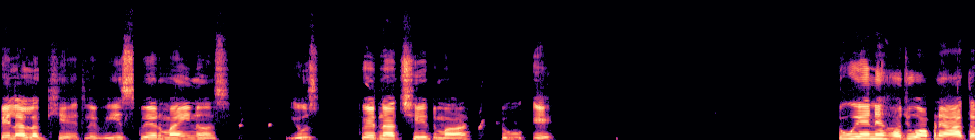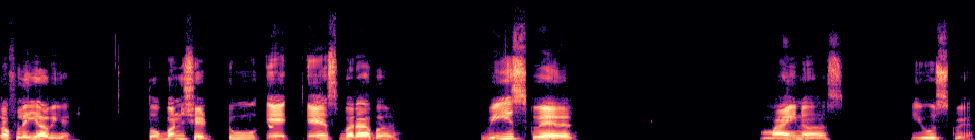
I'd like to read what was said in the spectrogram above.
પેલા લખીએ, એટલે વી સ્ક્વેર માઇનસ યુ સ્ક્વેરના છેદમાં ટુ એ ટુ એ ને હજુ આપણે આ તરફ લઈ આવીએ, તો બનશે ટુ એ એસ બરાબર V square minus U square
